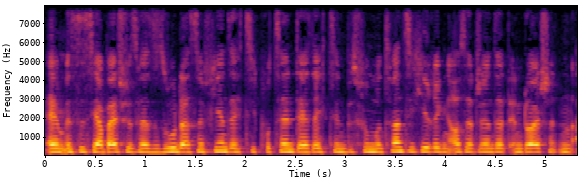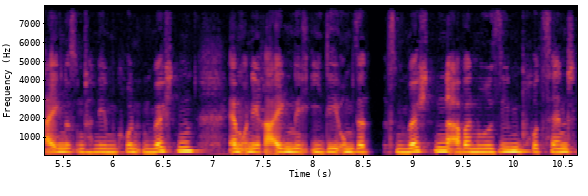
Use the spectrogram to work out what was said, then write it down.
ähm, ist es ja beispielsweise so, dass eine 64 Prozent der 16- bis 25-Jährigen außer Gen Z in Deutschland ein eigenes Unternehmen gründen möchten ähm, und ihre eigene Idee umsetzen möchten, aber nur sieben Prozent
